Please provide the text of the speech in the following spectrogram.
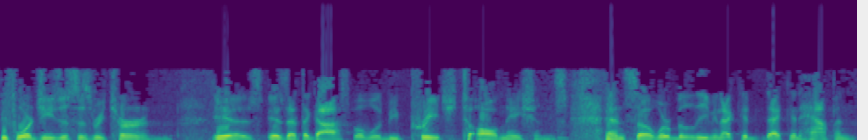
before Jesus' return is is that the gospel would be preached to all nations, and so we're believing that could that could happen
